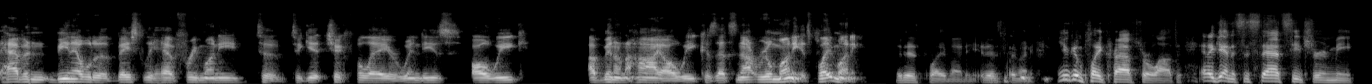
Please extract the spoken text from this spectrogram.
having being able to basically have free money to to get Chick Fil A or Wendy's all week, I've been on a high all week because that's not real money; it's play money. It is play money. It is play money. You can play craps for a while too. And again, it's the stats teacher and me.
